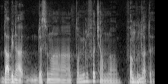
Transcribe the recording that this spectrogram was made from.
Da, bine, desenul anatomic îl făceam la facultate.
